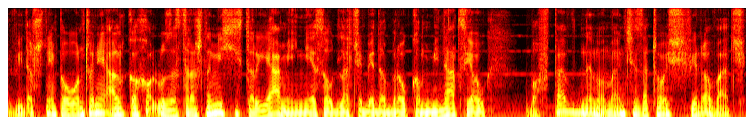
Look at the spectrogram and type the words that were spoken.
Widocznie połączenie alkoholu ze strasznymi historiami nie są dla ciebie dobrą kombinacją, bo w pewnym momencie zacząłeś świrować.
